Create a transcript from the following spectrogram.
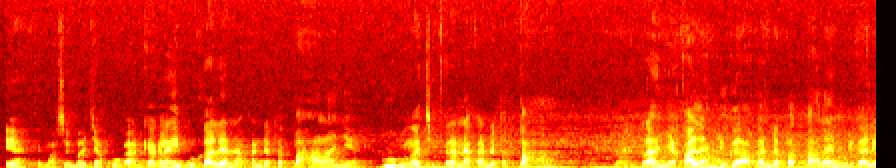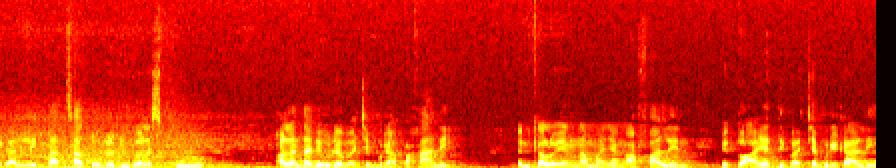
ya termasuk baca Quran. Karena ibu kalian akan dapat pahalanya guru ngaji kalian akan dapat pahalanya. Kalian juga akan dapat pahala yang berkali-kali lipat satu udah dibalas 10 kalian tadi udah baca berapa kali dan kalau yang namanya ngafalin itu ayat dibaca berkali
